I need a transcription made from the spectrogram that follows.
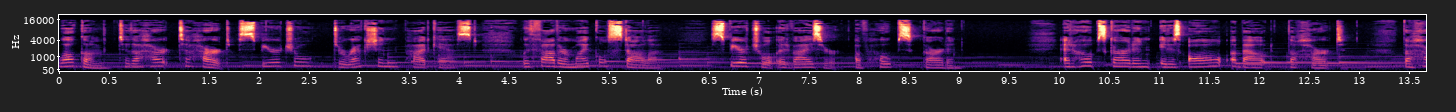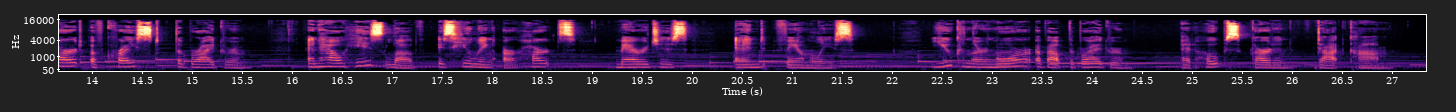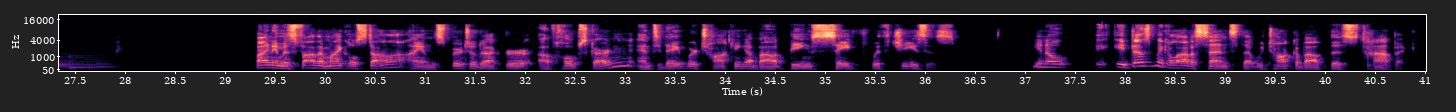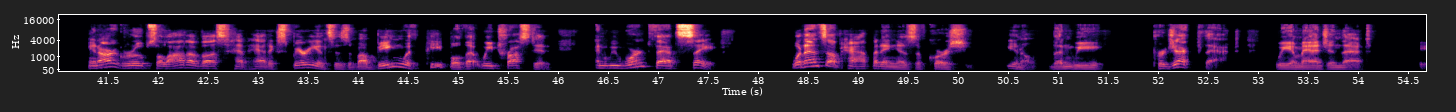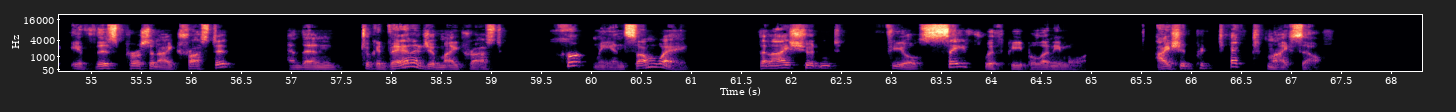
Welcome to the Heart to Heart Spiritual Direction Podcast with Father Michael Stala, Spiritual Advisor of Hope's Garden. At Hope's Garden, it is all about the heart, the heart of Christ the Bridegroom, and how His love is healing our hearts, marriages, and families. You can learn more about the Bridegroom at hopesgarden.com. My name is Father Michael Stala. I am the spiritual director of Hope's Garden, and today we're talking about being safe with Jesus. You know, it, it, does make a lot of sense that we talk about this topic. In our groups, a lot of us have had experiences about being with people that we trusted, and we weren't that safe. What ends up happening is, of course, you know, then we project that. We imagine that if this person I trusted and then took advantage of my trust hurt me in some way, then I shouldn't feel safe with people anymore. I should protect myself.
